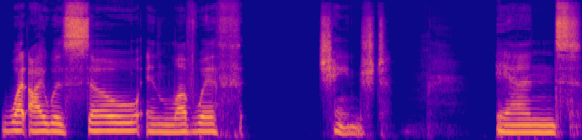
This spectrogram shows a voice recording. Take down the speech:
what I was so in love with changed. And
